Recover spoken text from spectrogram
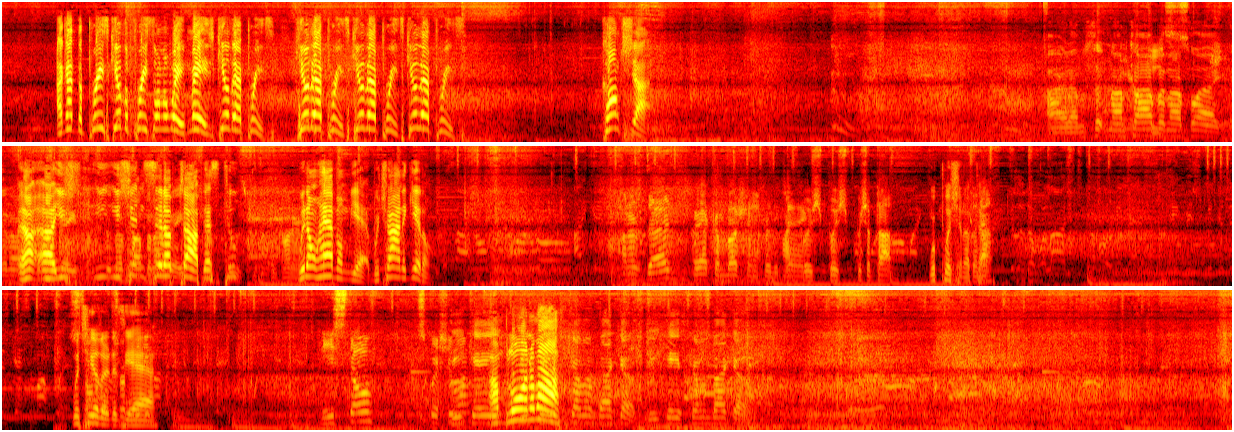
I got the priest. Kill the priest on the way. Mage, kill that priest. Kill that priest. Kill that priest. Kill that priest. Conk shot. All right, I'm sitting on top piece. in our flag. In our Uh, uh, you base. you, you shouldn't sit up base. top. That's too. We don't have them yet. We're trying to get them. Hunter's dead. I got combustion for the Alright, tank. push, push, push up top. We're pushing up Go top. now. Which healer does he ready. have? Nisto. DK. I'm blowing DK's him off. coming back up. DK's coming back up.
